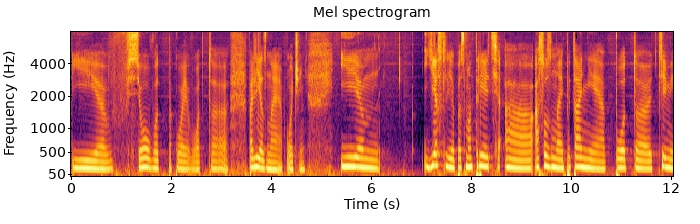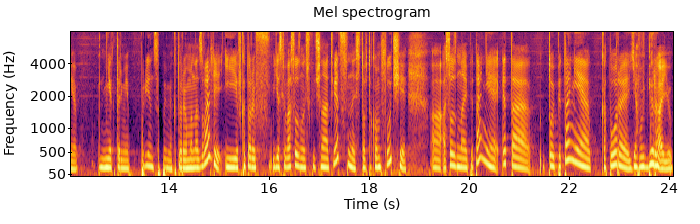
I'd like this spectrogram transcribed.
и все вот такое вот а, полезное очень. И если посмотреть а, осознанное питание под а, теми некоторыми принципами, которые мы назвали, и в которые, если в осознанность включена ответственность, то в таком случае а, осознанное питание — это то питание, которое я выбираю.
